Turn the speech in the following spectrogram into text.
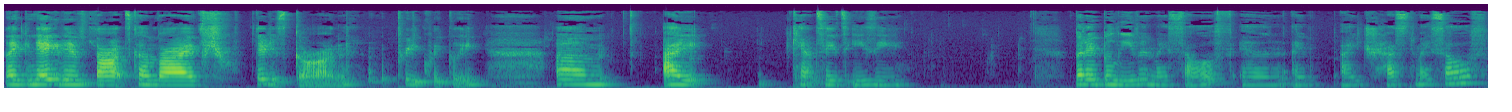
like negative thoughts come by, they're just gone pretty quickly. Um, I can't say it's easy, but I believe in myself and I I trust myself.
